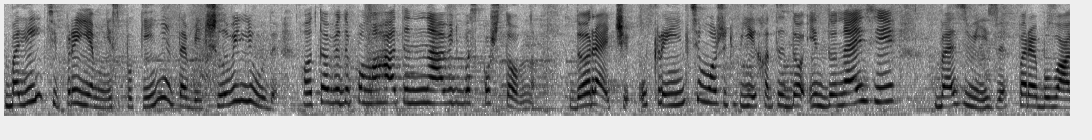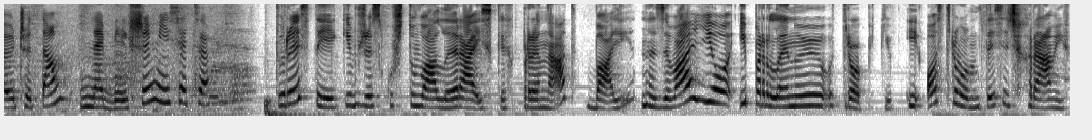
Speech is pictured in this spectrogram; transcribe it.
Балійці приємні, спокійні та вічливі люди, готові допомагати навіть безкоштовно. До речі, українці можуть в'їхати до Індонезії без візи, перебуваючи там не більше місяця. Туристи, які вже скуштували райських принад Балі, називають його і перлиною тропіків, і островом тисяч храмів,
